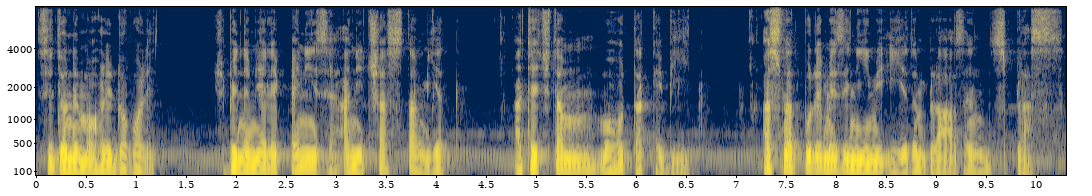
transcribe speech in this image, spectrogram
si to nemohli dovolit, že by neměli peníze ani čas tam jet. A teď tam mohou taky být. A snad bude mezi nimi i jeden blázen z plas.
